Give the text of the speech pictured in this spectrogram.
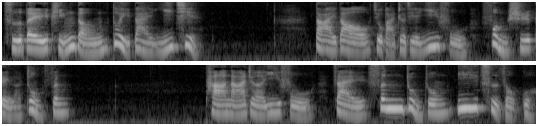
慈悲平等对待一切。大爱道就把这件衣服。奉施给了众僧。他拿着衣服在僧众中依次走过，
